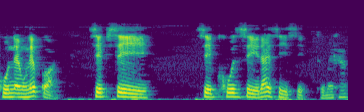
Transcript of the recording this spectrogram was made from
คูณในวงเล็บก่อน 14 10คูณ4ได้ 40 ถูกไหมครับ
